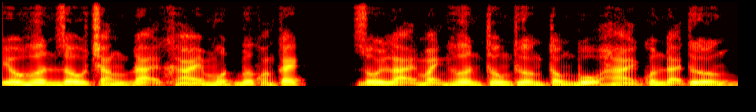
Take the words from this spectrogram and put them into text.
yếu hơn dâu trắng đại khái một bước khoảng cách, rồi lại mạnh hơn thông thường tổng bộ hải quân đại tướng.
